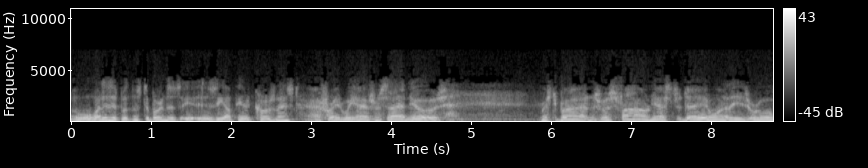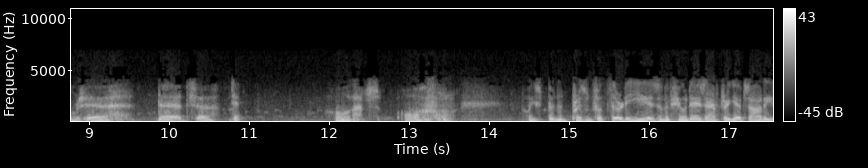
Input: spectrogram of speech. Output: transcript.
What is it with Mr. Burns? Is, is he up here at Crow's Nest? I'm afraid we have some sad news. Mr. Burns was found yesterday in one of these rooms here. Dead, sir. De- oh, that's awful. Oh, he's been in prison for 30 years, and a few days after he gets out, he,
